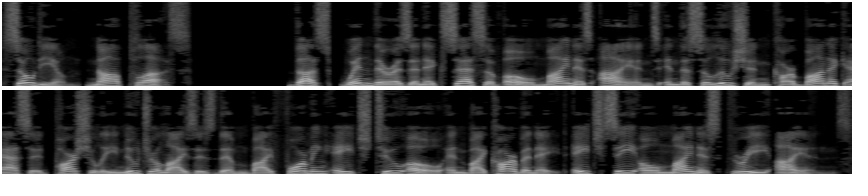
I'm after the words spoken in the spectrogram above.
sodium Na+. Thus, when there is an excess of O- ions in the solution carbonic acid partially neutralizes them by forming H2O and bicarbonate HCO- ions.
